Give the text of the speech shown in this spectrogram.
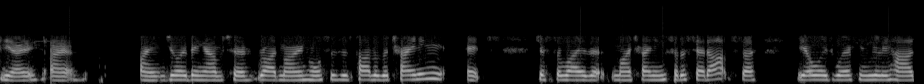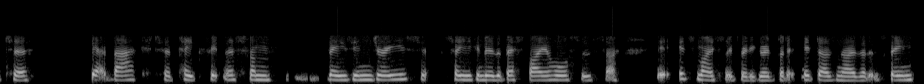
you know, I, I enjoy being able to ride my own horses as part of the training. It's just the way that my training sort of set up. So you're always working really hard to get back to peak fitness from these injuries so you can do the best by your horses. So it, it's mostly pretty good, but it, it, does know that it's been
